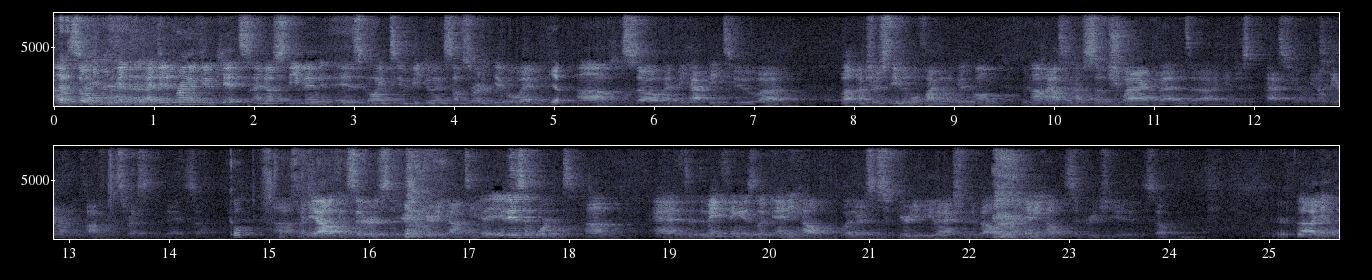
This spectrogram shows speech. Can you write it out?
Um, so I, I did bring a few kits. I know Steven is going to be doing some sort of giveaway. Yep. Um, so I'd be happy to, uh, well, I'm sure Steven will find them a good home. Um, I also have some swag that uh, I can just pass you. I mean, I'll be around the conference the rest of the day. So. Cool. Uh, but yeah, I'll consider a security bounty. It, it is important. Um, and the main thing is, look, any help, whether it's a security view, an extra developer, any help is appreciated. So, Very uh, yeah,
